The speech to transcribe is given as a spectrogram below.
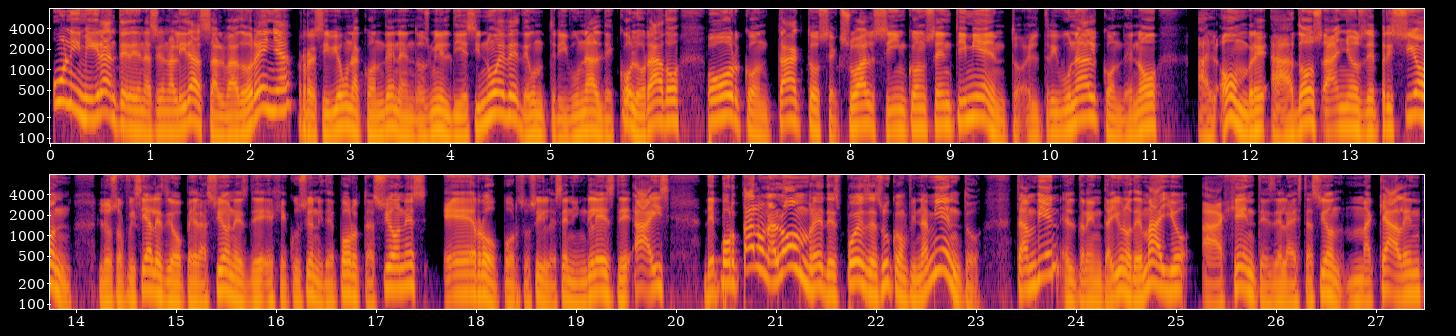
Un inmigrante de nacionalidad salvadoreña recibió una condena en 2019 de un tribunal de Colorado por contacto sexual sin consentimiento. El tribunal condenó al hombre a dos años de prisión. Los oficiales de operaciones de ejecución y deportaciones, ERO por sus siglas en inglés de ICE, deportaron al hombre después de su confinamiento. También el 31 de mayo, agentes de la estación McAllen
